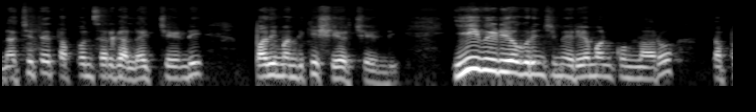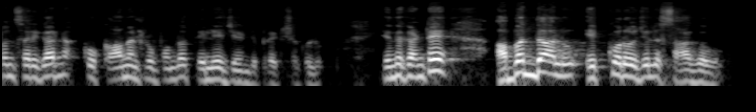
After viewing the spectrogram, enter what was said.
నచ్చితే తప్పనిసరిగా లైక్ చేయండి పది మందికి షేర్ చేయండి. ఈ వీడియో గురించి మీరు ఏమనుకుంటున్నారో తప్పనిసరిగా నాకు కామెంట్ రూపంలో తెలియజేయండి ప్రేక్షకులు. ఎందుకంటే అబద్ధాలు ఎక్కువ రోజులు సాగవు.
